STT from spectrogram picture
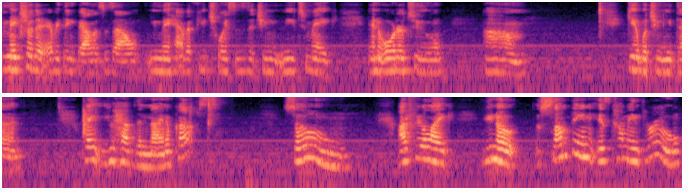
Make sure that everything balances out. You may have a few choices that you need to make in order to um, get what you need done. Okay, you have the Nine of Cups. So, I feel like, you know, something is coming through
